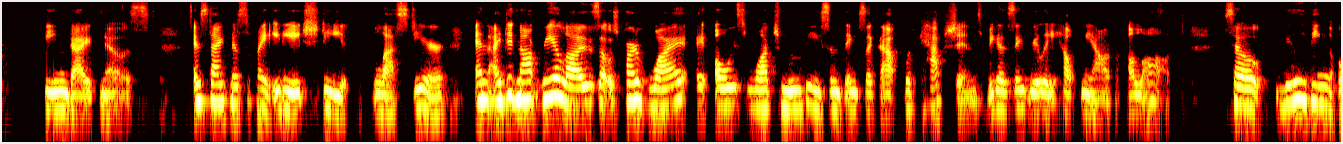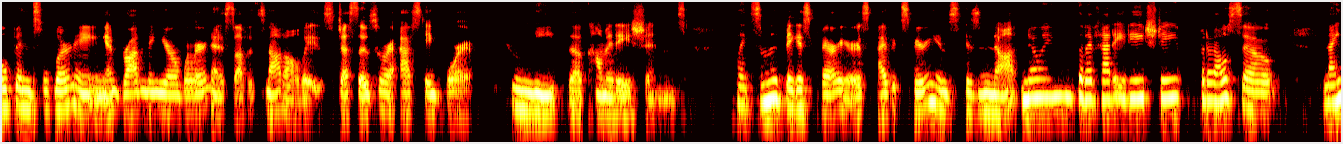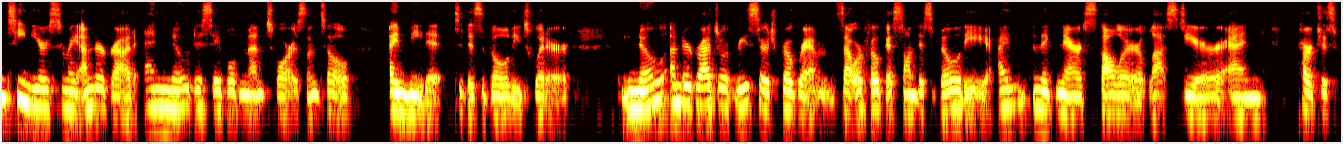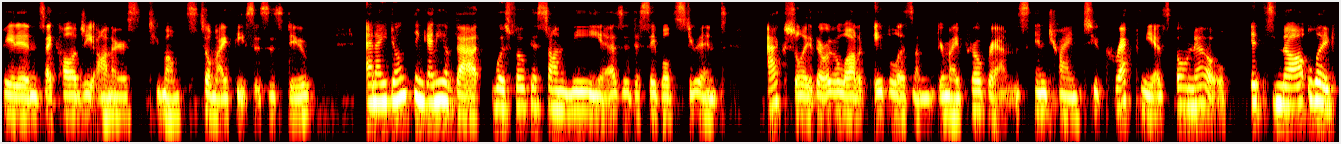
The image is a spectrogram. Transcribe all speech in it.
being diagnosed. I was diagnosed with my ADHD last year, and I did not realize that was part of why I always watch movies and things like that with captions because they really help me out a lot. So really being open to learning and broadening your awareness of it's not always just those who are asking for it who need the accommodations. Like some of the biggest barriers I've experienced is not knowing that I've had ADHD, but also 19 years from my undergrad and no disabled mentors until I made it to disability Twitter. No undergraduate research programs that were focused on disability. I'm an McNair scholar last year and participated in psychology honors two months till my thesis is due. And I don't think any of that was focused on me as a disabled student. Actually, there was a lot of ableism through my programs in trying to correct me as, oh no, it's not like a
